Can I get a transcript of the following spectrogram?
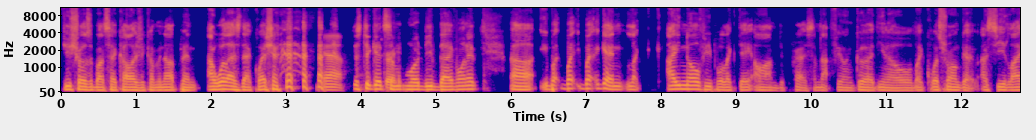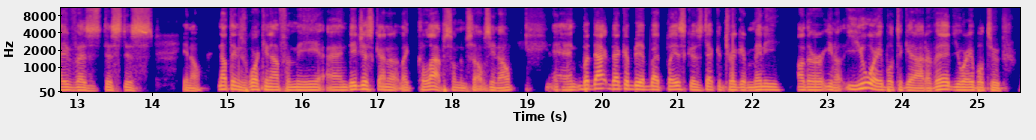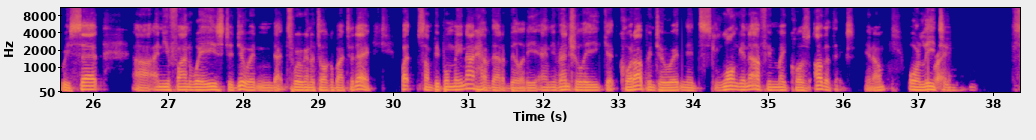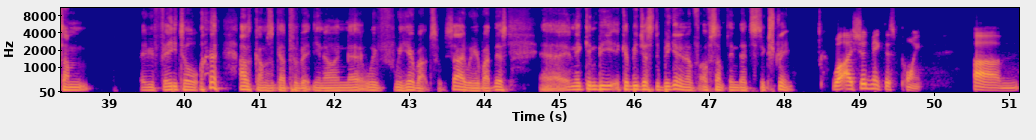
few shows about psychology coming up and i will ask that question yeah just to get some more deep dive on it uh, but but but again, like I know people like they, oh, I'm depressed. I'm not feeling good. You know, like what's wrong? I see life as this, this, you know, nothing's working out for me. And they just kind of like collapse on themselves, you know? And, but that, that could be a bad place because that could trigger many other, you know, you were able to get out of it. You were able to reset uh, and you find ways to do it. And that's what we're going to talk about today. But some people may not have that ability and eventually get caught up into it. And it's long enough, it might cause other things, you know, or lead right. to some maybe fatal outcomes god forbid you know and uh, we've we hear about suicide we hear about this uh, and it can be it could be just the beginning of, of something that's extreme. Well i should make this point. Um,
